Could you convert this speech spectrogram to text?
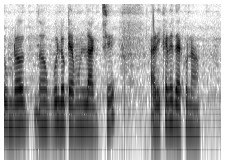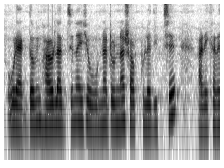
তোমরাও বলো কেমন লাগছে। আর এখানে দেখো না, ওর একদমই ভালো লাগছে না এসে ওড়না টোড়না সব খুলে দিচ্ছে। আর এখানে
